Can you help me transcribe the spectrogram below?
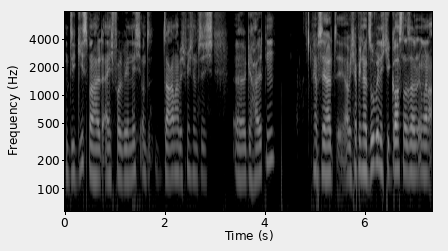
Und die gießt man halt eigentlich voll wenig. Und daran habe ich mich natürlich äh, gehalten. Ich habe sie halt, aber ich habe ihn halt so wenig gegossen, dass er dann irgendwann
